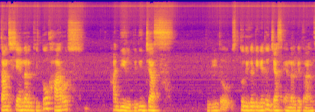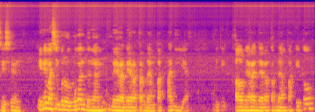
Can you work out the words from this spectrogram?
transisi energi itu harus adil, jadi just. Jadi itu studi ketiga itu just energy transition. Ini masih berhubungan dengan daerah-daerah terdampak tadi ya. Jadi kalau daerah-daerah terdampak itu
